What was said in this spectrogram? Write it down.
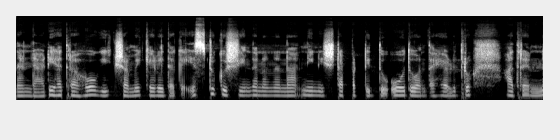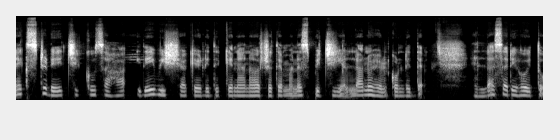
ನನ್ನ ಡ್ಯಾಡಿ ಹತ್ರ ಹೋಗಿ ಕ್ಷಮೆ ಕೇಳಿದಾಗ ಎಷ್ಟು ಖುಷಿಯಿಂದ ನನ್ನನ್ನು ನೀನು ಇಷ್ಟಪಟ್ಟಿದ್ದು ಓದು ಅಂತ ಹೇಳಿದ್ರು. ಆದರೆ ನೆಕ್ಸ್ಟ್ ಡೇ ಚಿಕ್ಕು ಸಹ ಇದೇ ವಿಷಯ ಕೇಳಿದ್ದಕ್ಕೆ ನಾನು ಅವ್ರ ಜೊತೆ ಮನಸ್ಸು ಬಿಚ್ಚಿ ಎಲ್ಲನೂ ಹೇಳ್ಕೊಂಡಿದ್ದೆ. ಎಲ್ಲ ಸರಿ ಹೋಯಿತು.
